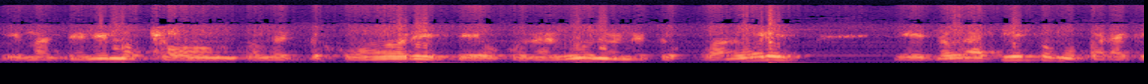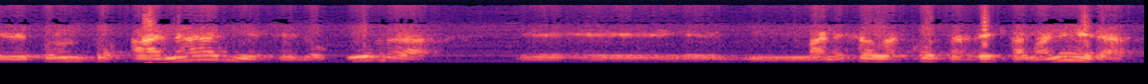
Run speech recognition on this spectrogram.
eh, mantenemos con, nuestros jugadores eh, o con algunos de nuestros jugadores, eh, no da pie como para que de pronto a nadie se le ocurra manejar las cosas de esta manera.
